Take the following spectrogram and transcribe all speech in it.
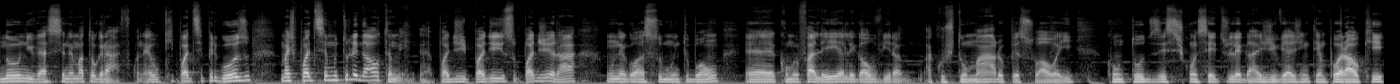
no universo cinematográfico, né? O que pode ser perigoso, mas pode ser muito legal também. Né? Pode, pode, isso pode gerar um negócio muito bom. É, como eu falei, é legal vir a, acostumar o pessoal aí com todos esses conceitos legais de viagem temporal que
